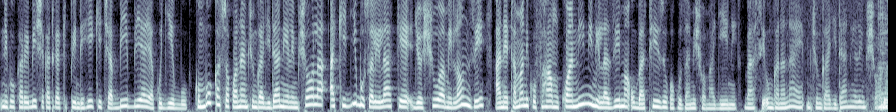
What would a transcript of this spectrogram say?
ni kukaribisha katika kipindi hiki cha biblia ya kujibu. Kumbuka tutakuwa naye mchungaji daniel mshola akijibu swali lake joshua milonzi anayetamani kufahamu kwa nini ni lazima ubatizwe kwa kuzamishwa majini. Basi ungana naye mchungaji daniel mshola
